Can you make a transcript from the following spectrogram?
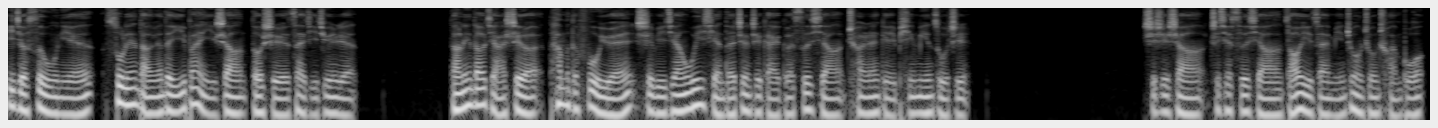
一九四五年，苏联党员的一半以上都是在籍军人，党领导假设他们的复员势必将危险的政治改革思想传染给平民组织。事实上，这些思想早已在民众中传播，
